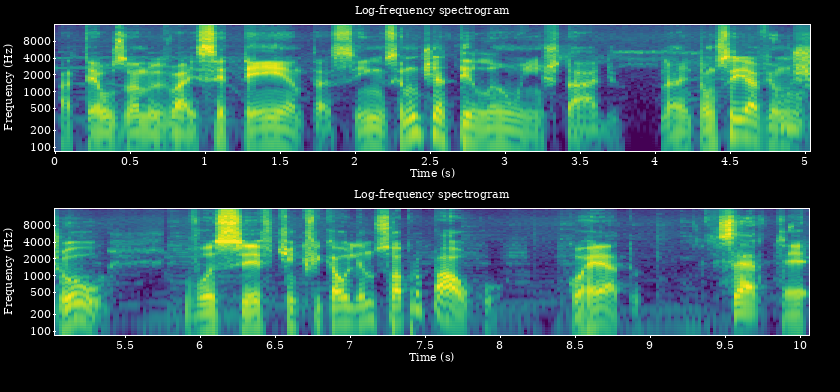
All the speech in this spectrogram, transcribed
até os anos vai 70, assim, você não tinha telão em estádio, né? Então você ia ver um uhum. show, você tinha que ficar olhando só para o palco, correto? Certo. É,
